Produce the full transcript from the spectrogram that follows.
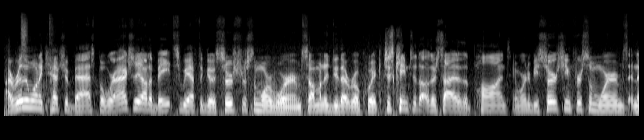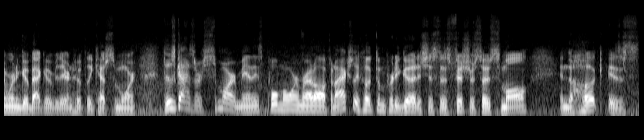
I really want to catch a bass, but we're actually out of bait, so we have to go search for some more worms. So I'm gonna do that real quick. Just came to the other side of the pond, and we're gonna be searching for some worms, and then we're gonna go back over there and hopefully catch some more. Those guys are smart, man. They just pulled my worm right off, and I actually hooked them pretty good. It's just those fish are so small, and the hook is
